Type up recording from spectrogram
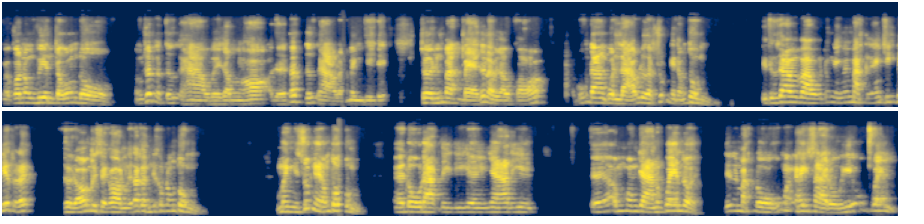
Và con ông viên cháu ông đồ ông rất là tự hào về dòng họ rồi rất tự hào là mình thì chơi những bạn bè rất là giàu có cũng đang quần lão lừa suốt ngày đóng thùng. Thì thực ra vào trong ngành may mặc anh chị biết rồi đấy thời đó người Sài Gòn người ta gần như không đóng thùng. Mình suốt ngày đóng thùng. Ờ, đồ đạc thì, thì nhà thì ờ, ông ông già nó quen rồi nên mặc đồ cũng hay xài đồ hiệu quen.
